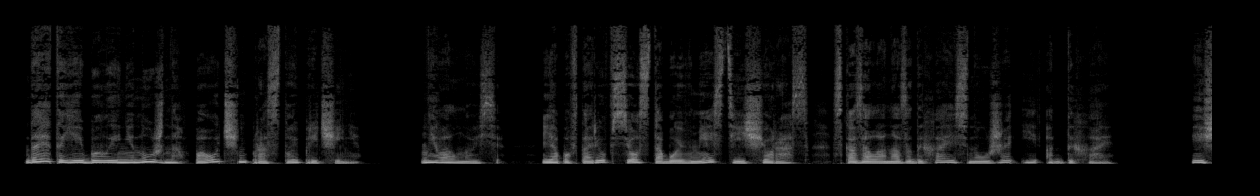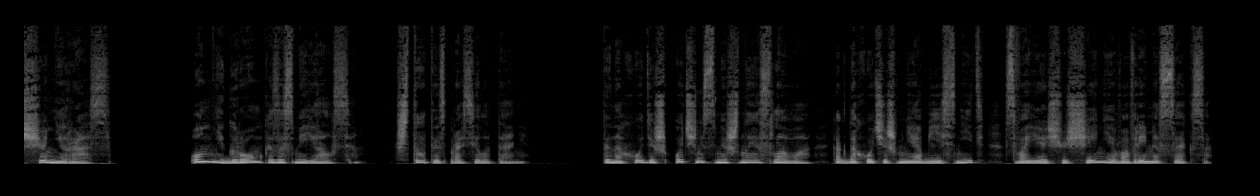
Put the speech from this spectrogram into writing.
Да это ей было и не нужно по очень простой причине. «Не волнуйся, я повторю все с тобой вместе еще раз», — сказала она, задыхаясь, но уже и отдыхая. Еще не раз. Он негромко засмеялся. «Что ты?» — спросила Таня. «Ты находишь очень смешные слова, когда хочешь мне объяснить свои ощущения во время секса.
